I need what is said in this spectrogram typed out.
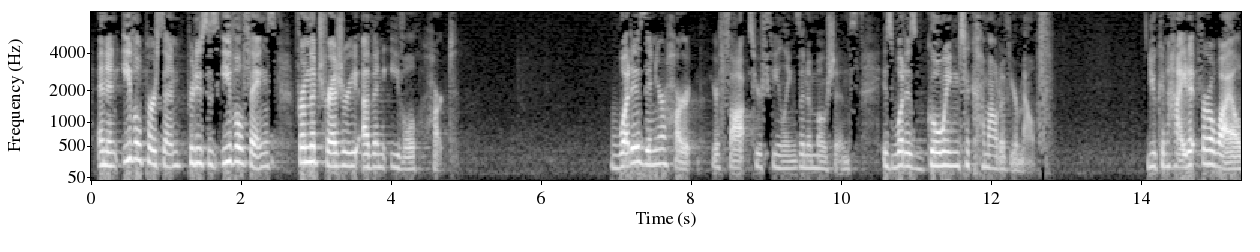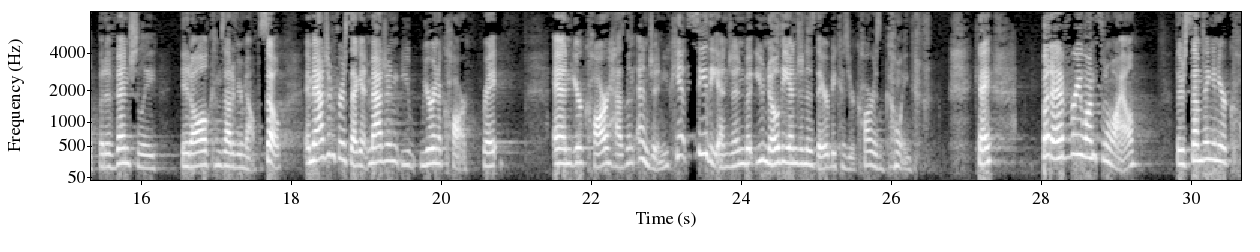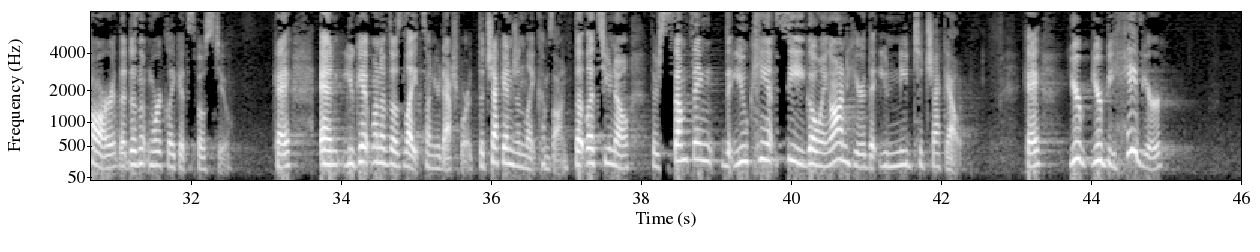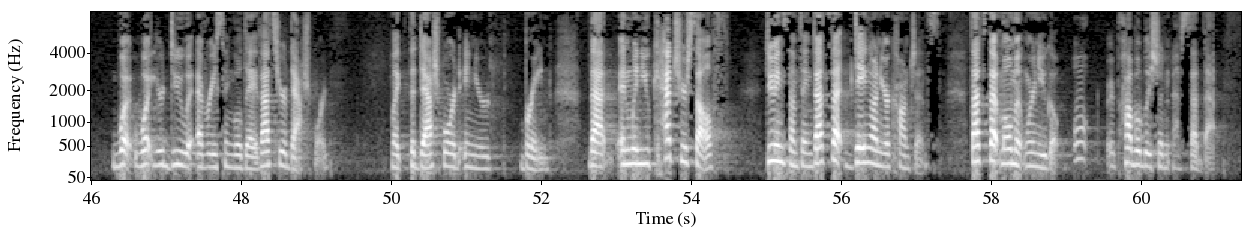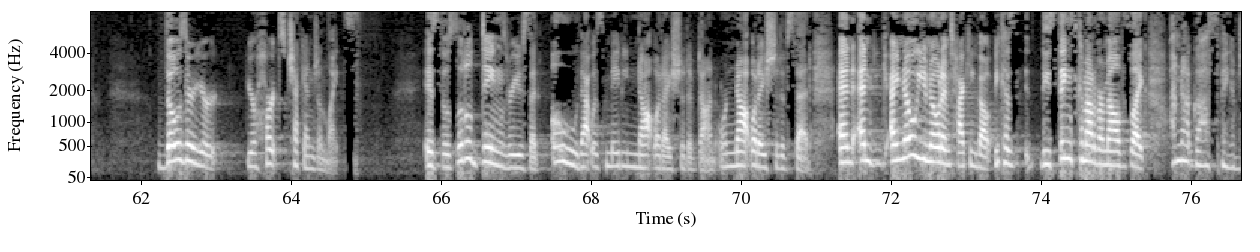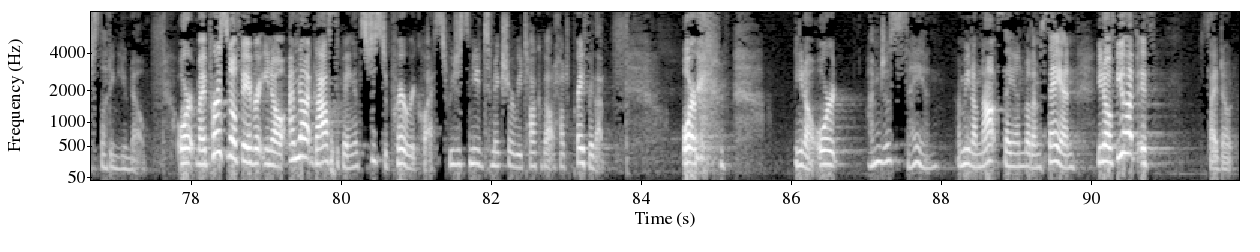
and an evil person produces evil things from the treasury of an evil heart." What is in your heart your thoughts, your feelings, and emotions is what is going to come out of your mouth. You can hide it for a while, but eventually it all comes out of your mouth. So imagine for a second, imagine you, you're in a car, right? And your car has an engine. You can't see the engine, but you know the engine is there because your car is going. okay? But every once in a while, there's something in your car that doesn't work like it's supposed to. Okay? And you get one of those lights on your dashboard. The check engine light comes on that lets you know there's something that you can't see going on here that you need to check out. Okay? Your, your behavior, what, what you do every single day, that's your dashboard. Like the dashboard in your brain. That, and when you catch yourself doing something, that's that ding on your conscience. That's that moment when you go, oh, I probably shouldn't have said that. Those are your, your heart's check engine lights is those little dings where you said, "Oh, that was maybe not what I should have done or not what I should have said." And and I know you know what I'm talking about because these things come out of our mouths like, "I'm not gossiping, I'm just letting you know." Or my personal favorite, you know, "I'm not gossiping, it's just a prayer request. We just need to make sure we talk about how to pray for them." Or you know, or I'm just saying. I mean, I'm not saying, but I'm saying. You know, if you have if side note,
